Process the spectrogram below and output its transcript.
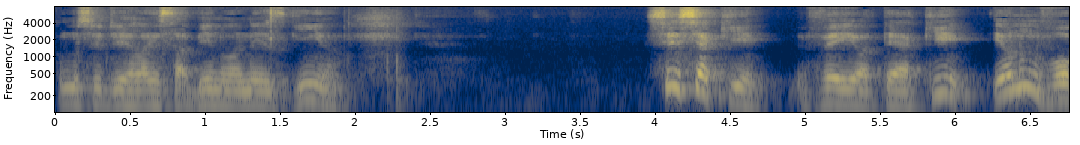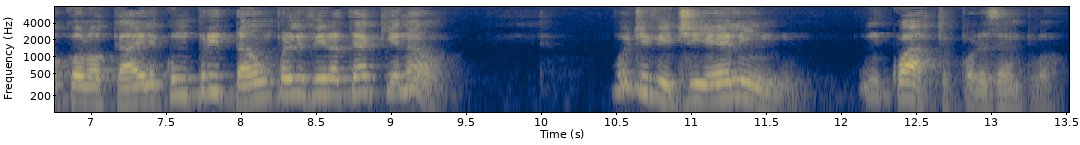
como se diz lá em Sabino, uma nesguinha. Se esse aqui veio até aqui, eu não vou colocar ele compridão para ele vir até aqui, não. Vou dividir ele em, em quatro, por exemplo.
